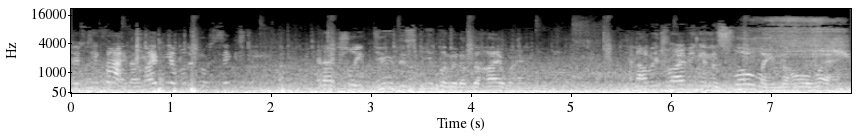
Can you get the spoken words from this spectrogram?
55. I might be able to go 60 and actually do the speed limit of the highway. And I'll be driving in the slow lane the whole way.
